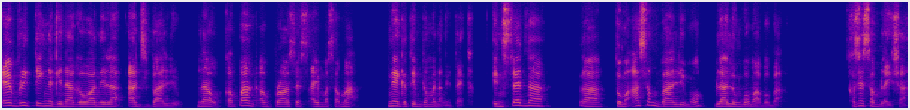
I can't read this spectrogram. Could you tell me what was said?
Everything na ginagawa nila adds value. Now, kapag ang process ay masama, negative naman ang effect instead na uh, tumaas ang value mo, lalong bumababa. Kasi sablay siya.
